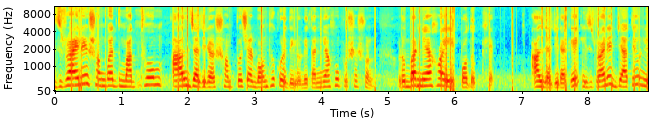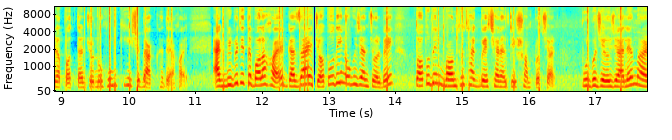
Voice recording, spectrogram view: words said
ইসরায়েলের সংবাদ মাধ্যম আল জাজিরার সম্প্রচার বন্ধ করে দিল নেতানিয়াহু প্রশাসন। রোববার নেওয়া হয় এই পদক্ষেপ। আল জাজিরাকে ইসরায়েলের জাতীয় নিরাপত্তার জন্য হুমকি হিসেবে আখ্যা দেওয়া হয়। এক বিবৃতিতে বলা হয়, গাজায় যতদিন অভিযান চলবে, ততদিন বন্ধ থাকবে চ্যানেলটির সম্প্রচার। পূর্ব জেরুজালেম আর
